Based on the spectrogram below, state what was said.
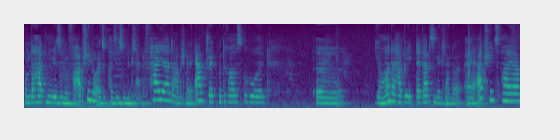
und da hatten wir so eine Verabschiedung, also quasi so eine kleine Feier. Da habe ich meine Airtrack mit rausgeholt. Äh, ja, da, da gab es eine kleine äh, Abschiedsfeier.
